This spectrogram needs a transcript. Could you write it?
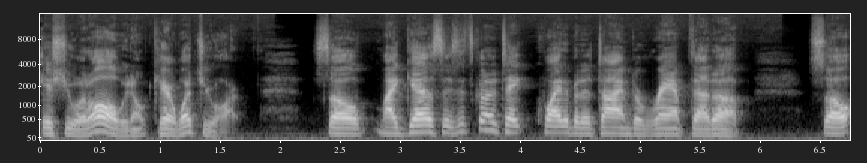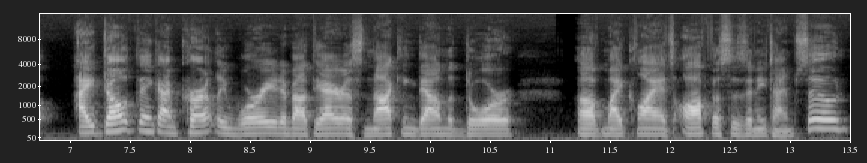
issue at all. We don't care what you are. So my guess is it's going to take quite a bit of time to ramp that up. So I don't think I'm currently worried about the IRS knocking down the door of my clients' offices anytime soon.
